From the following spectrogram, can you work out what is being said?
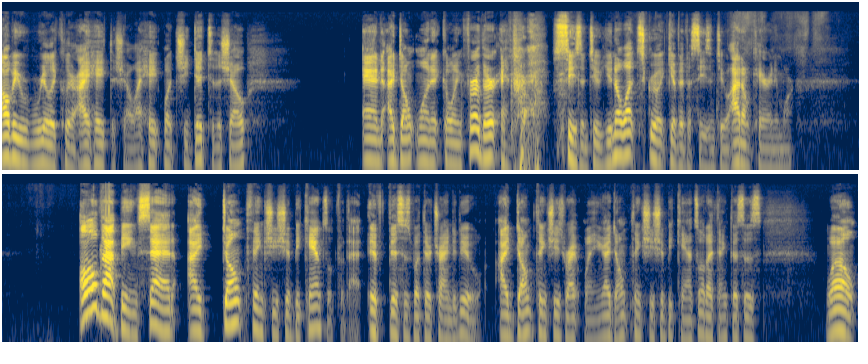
I'll be really clear. I hate the show. I hate what she did to the show. And I don't want it going further. And oh, season two, you know what? Screw it. Give it a season two. I don't care anymore. All that being said, I don't think she should be canceled for that if this is what they're trying to do. I don't think she's right wing. I don't think she should be canceled. I think this is, well,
